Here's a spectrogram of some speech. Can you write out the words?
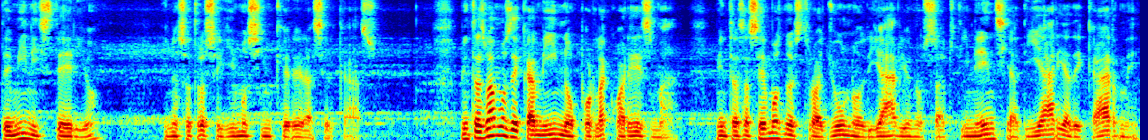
de ministerio y nosotros seguimos sin querer hacer caso. Mientras vamos de camino por la cuaresma, mientras hacemos nuestro ayuno diario, nuestra abstinencia diaria de carne,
